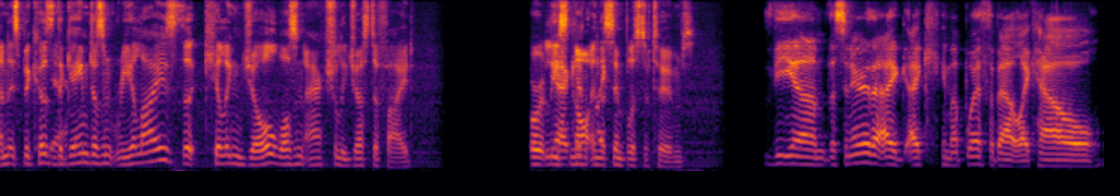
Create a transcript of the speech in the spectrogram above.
and it's because the game doesn't realize that killing Joel wasn't actually justified, or at Yeah, not in the simplest of terms. the um the scenario that I, I came up with about like how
